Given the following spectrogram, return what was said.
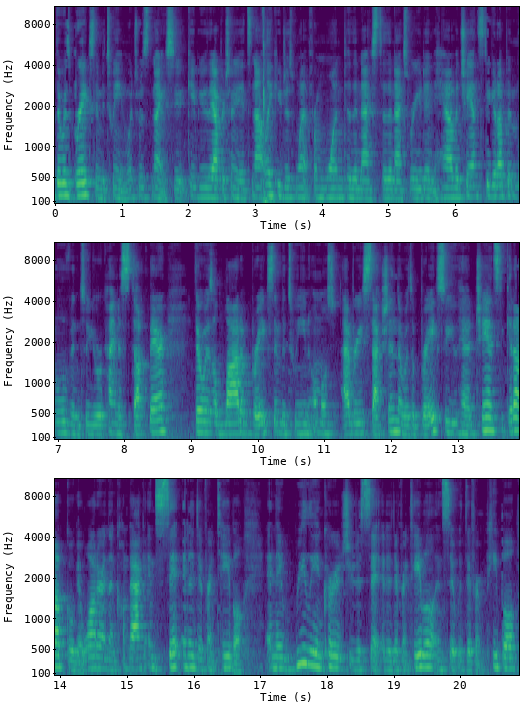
there was breaks in between which was nice. It gave you the opportunity. It's not like you just went from one to the next to the next where you didn't have a chance to get up and move and so you were kind of stuck there. There was a lot of breaks in between almost every section. There was a break so you had a chance to get up go get water and then come back and sit at a different table. And they really encouraged you to sit at a different table and sit with different people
